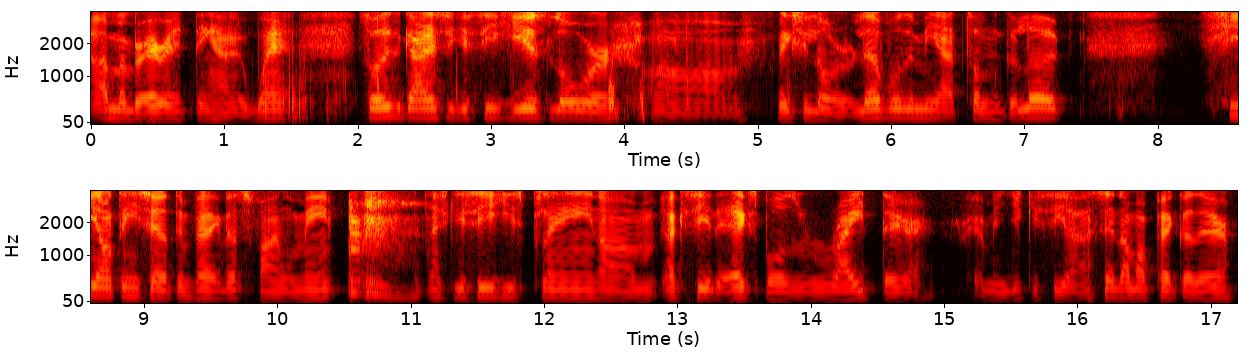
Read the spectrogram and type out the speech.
I remember everything how it went. So this guy, as you can see, he is lower, um, basically lower level than me. I told him good luck. He don't think he said nothing back. That's fine with me. as you can see, he's playing. Um, I can see the expos right there. I mean, you can see I sent out my P.E.K.K.A. there.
